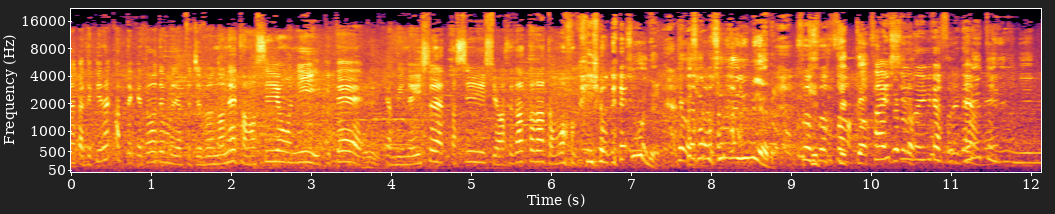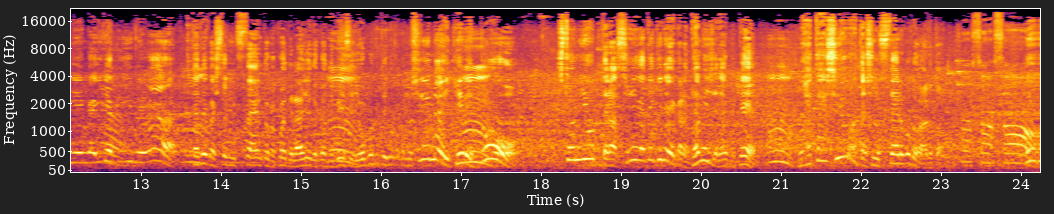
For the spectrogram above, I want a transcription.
なんかできなかったけどでもやっぱ自分のね楽しいように生きて、うん。いやみんないい人やったし幸せだったなと思う方がいいよね。ん そうやね。だから多分それが夢やで。そうそうそう。結果。最終の夢はそれだよね。という人間が抱く夢は、例えば人に伝えるとかこうやってラジオでこうやってメッセージを送るということかもしれないけれど、人によったらそれができないからダメじゃなくてうん。私は私の伝えることがあると。そうそうそね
